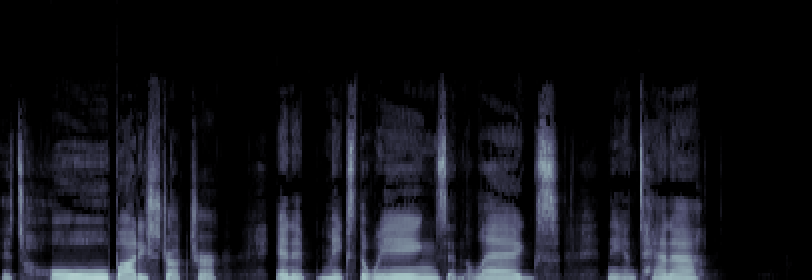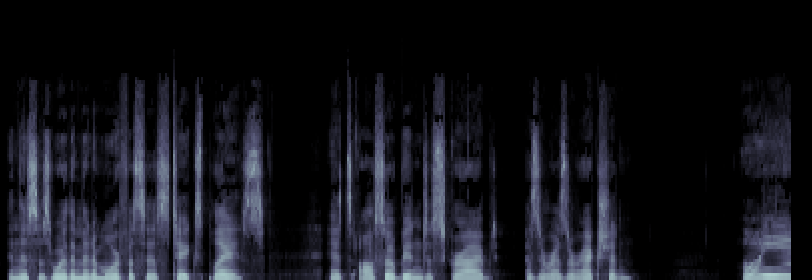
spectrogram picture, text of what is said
its whole body structure and it makes the wings and the legs, and the antenna. And this is where the metamorphosis takes place. It's also been described as a resurrection. Oh, yeah,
